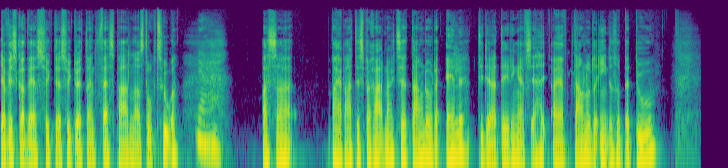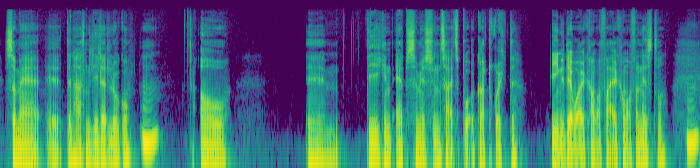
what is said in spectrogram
jeg vidste godt, hvad jeg søgte, jeg søgte efter en fast partner og struktur, Ja. og så var jeg bare desperat nok til at downloade alle de der dating apps, jeg havde, og jeg downloadede en, der hedder Badoo, som er, øh, den har sådan et lille logo, Mm. og øhm, det er ikke en app, som jeg synes har et spor godt rygte. Egentlig der, hvor jeg kommer fra. Jeg kommer fra Næstved. Mm.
